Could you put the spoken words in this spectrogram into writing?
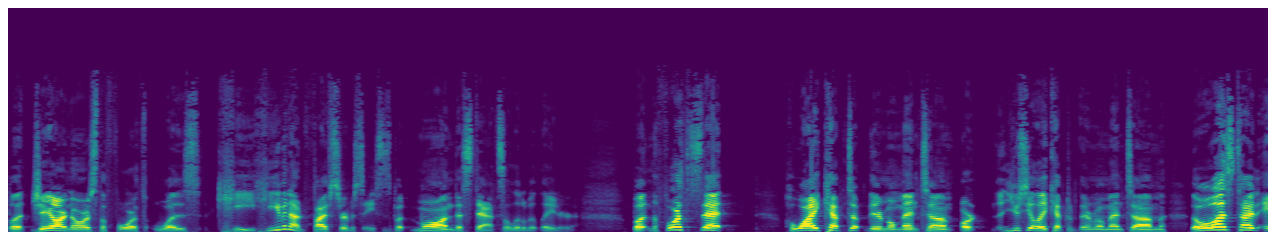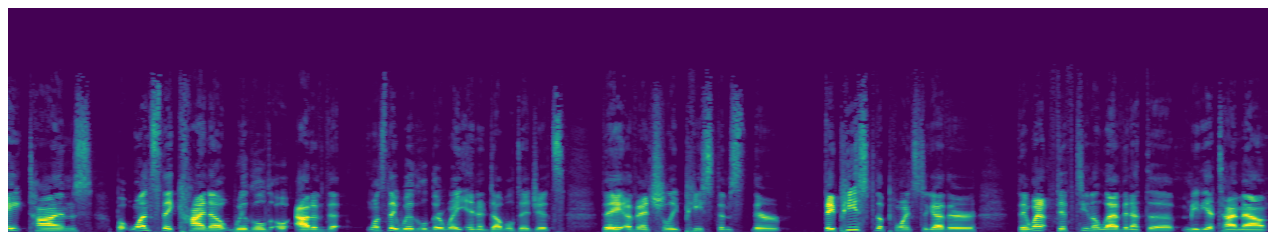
but J.R. Norris fourth was key. He even had five service aces, but more on the stats a little bit later. But in the fourth set, Hawaii kept up their momentum, or UCLA kept up their momentum. Though it was tied eight times, but once they kind of wiggled out of the once they wiggled their way into double digits, they eventually pieced them their they pieced the points together. They went up 15 11 at the media timeout,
